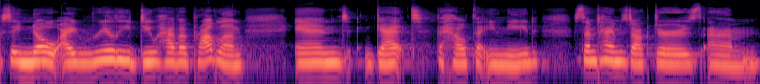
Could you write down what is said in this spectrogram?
say, no, I really do have a problem and get the help that you need. Sometimes doctors, um,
